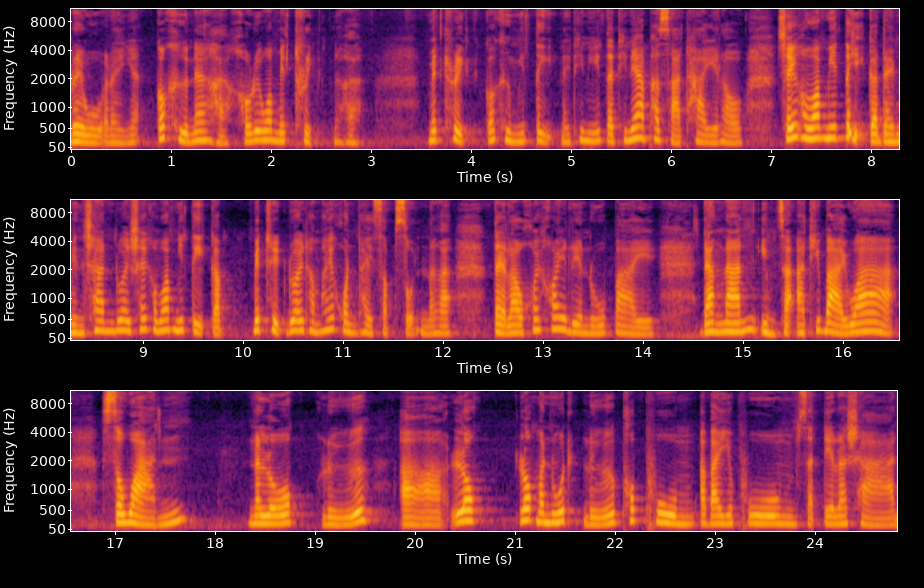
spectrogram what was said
เร็วอะไรเงี้ยก็คือเนี่ยค่ะเขาเรียกว่าเมทริกนะคะ เมทริกก็คือมิติในที่นี้ แต่ที่เนี้ยภาษาไทยเราใช้คำว่ามิติกับดิเมนชันด้วยใช้คำว่ามิติกับเมทริกด้วยทำให้คนไทยสับสนนะคะ แต่เราค่อยๆเรียนรู้ไป ดังนั้นอิ่มจะอธิบายว่า สวรรค์ นรก หรืออโลกโลกมนุษย์ หรือภพภูมิ อบายภูมิ สัตว์เดรัจฉาน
